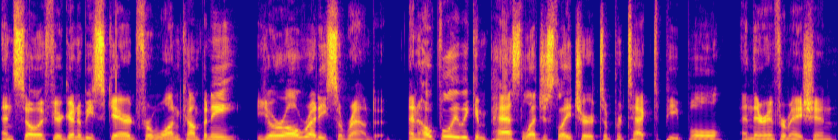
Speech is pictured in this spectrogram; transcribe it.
And so if you're going to be scared for one company, you're already surrounded. And hopefully we can pass legislature to protect people and their information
